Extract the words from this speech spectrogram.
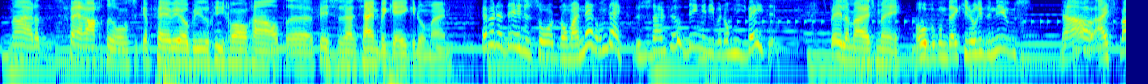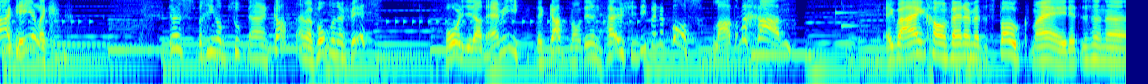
Nou ja, dat is ver achter ons. Ik heb VWO biologie gewoon gehaald. Eh, vissen zijn, zijn bekeken door mij. We hebben deze soort nog maar net ontdekt. Dus er zijn veel dingen die we nog niet weten. Speel er maar eens mee. Hopelijk ontdek je nog iets nieuws. Nou, hij smaakt heerlijk. Dus we gingen op zoek naar een kat en we vonden een vis. Hoorde je dat, Emmy? De kat woont in een huisje diep in het bos. Laten we gaan. Ik wil eigenlijk gewoon verder met het spook. Maar hey, dit is een eh,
